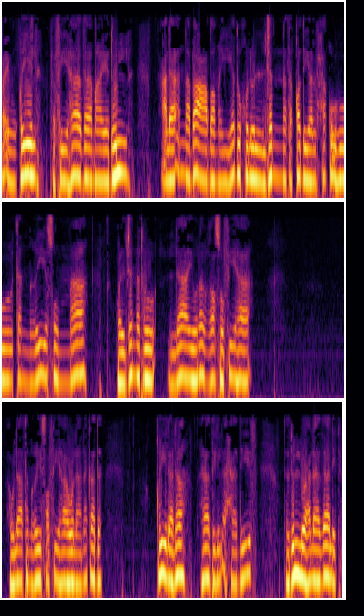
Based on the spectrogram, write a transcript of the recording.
فإن قيل ففي هذا ما يدل على أن بعض من يدخل الجنة قد يلحقه تنغيص ما والجنة لا ينغص فيها أو لا تنغيص فيها ولا نكد. قيل له هذه الأحاديث تدل على ذلك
